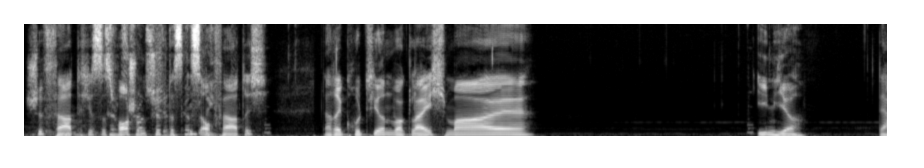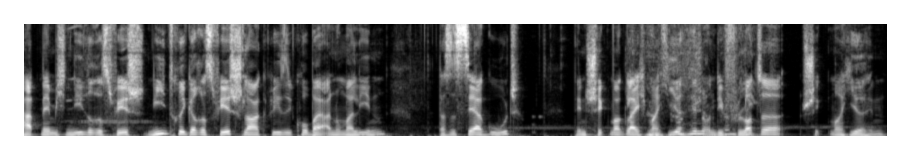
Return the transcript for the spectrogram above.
Schiff fertig ist. Das Forschungsschiff, das ist auch fertig. Da rekrutieren wir gleich mal ihn hier. Der hat nämlich ein niedrigeres, Fehl niedrigeres Fehlschlagrisiko bei Anomalien. Das ist sehr gut. Den schicken wir gleich mal hier hin und die Flotte schicken wir hier hin.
